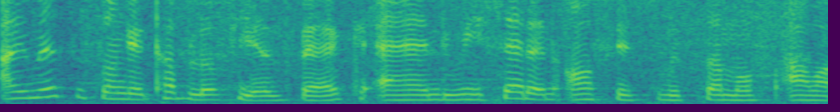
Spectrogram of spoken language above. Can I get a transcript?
I met Song a couple of years back, and we shared an office with some of our.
